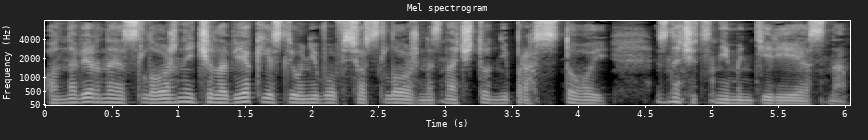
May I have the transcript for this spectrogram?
он, наверное, сложный человек, если у него все сложно, значит, он непростой, значит, с ним интересно.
